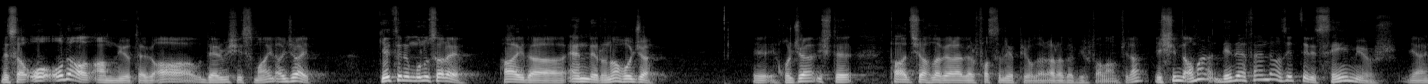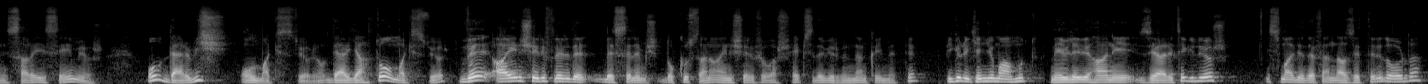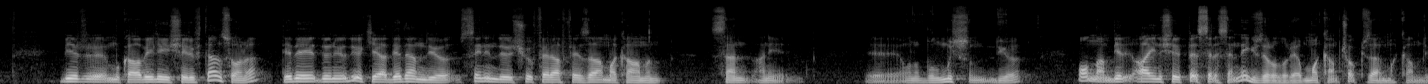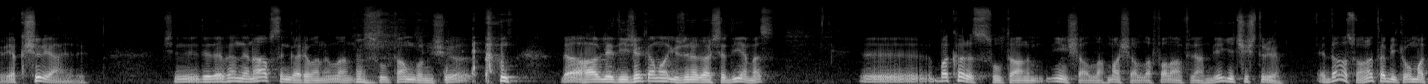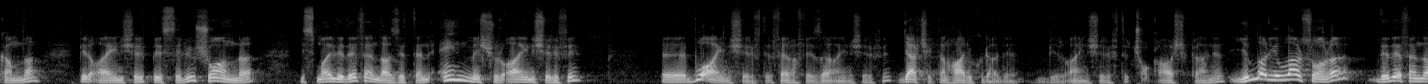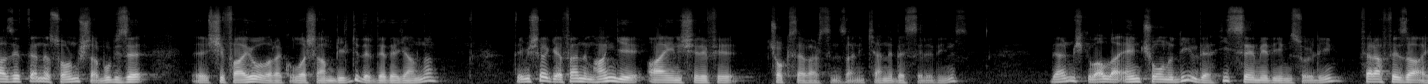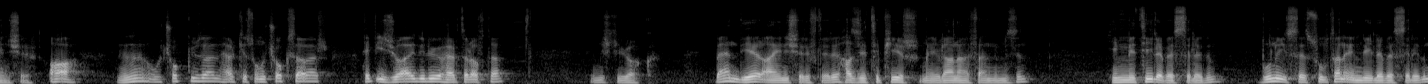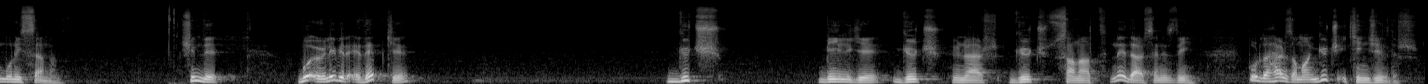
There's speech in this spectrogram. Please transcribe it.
Mesela o, o da anlıyor tabii. Aa Derviş İsmail acayip. Getirin bunu saraya. Hayda Enderun'a hoca. E, hoca işte padişahla beraber fasıl yapıyorlar arada bir falan filan. E şimdi ama Dede Efendi Hazretleri sevmiyor. Yani sarayı sevmiyor. O derviş olmak istiyor. O dergahta olmak istiyor. Ve ayini şerifleri de bestelemiş. 9 tane ayini şerifi var. Hepsi de birbirinden kıymetli. Bir gün 2. Mahmut Mevlevi Hane'yi ziyarete gidiyor. İsmail Dede Efendi Hazretleri de orada. Bir mukabele-i şeriften sonra dedeye dönüyor diyor ki ya dedem diyor senin diyor şu ferah feza makamın sen hani e, onu bulmuşsun diyor. Ondan bir ayini şerif bestelesen ne güzel olur ya bu makam çok güzel makam diyor. Yakışır yani diyor. Şimdi Dede Efendi ne yapsın garibanın lan sultan konuşuyor. Daha havle diyecek ama yüzüne karşı diyemez. Ee, bakarız sultanım inşallah maşallah falan filan diye geçiştiriyor. E daha sonra tabii ki o makamdan bir ayin-i şerif besteliyor. Şu anda İsmail Dede Efendi Hazretleri'nin en meşhur ayin-i şerifi e, bu ayin-i şeriftir. Ferah Feza ayin-i şerifi. Gerçekten harikulade bir ayin-i şeriftir. Çok aşıkane. Yıllar yıllar sonra Dede Efendi Hazretlerine sormuşlar. Bu bize e, şifai olarak ulaşan bilgidir dedegandan. Demişler ki efendim hangi ayini şerifi çok seversiniz hani kendi bestelediğiniz? Dermiş ki valla en çoğunu değil de hiç sevmediğimi söyleyeyim. Ferah Feza ayini şerif. Aa neden? O çok güzel. Herkes onu çok sever. Hep icra ediliyor her tarafta. Demiş ki yok. Ben diğer aynı şerifleri Hazreti Pir Mevlana Efendimizin himmetiyle besteledim. Bunu ise Sultan Emri ile besteledim. Bunu istemem. Şimdi bu öyle bir edep ki güç, bilgi, güç, hüner, güç, sanat ne derseniz deyin. Burada her zaman güç ikincildir.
